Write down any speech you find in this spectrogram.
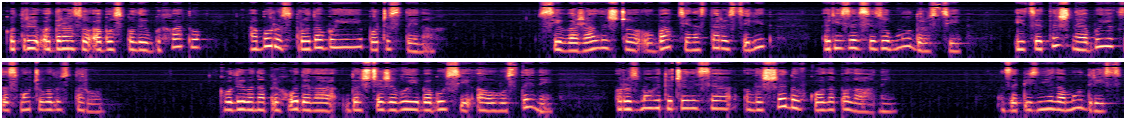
котрий одразу або спалив би хату, або розпродав би її по частинах. Всі вважали, що в бабці на старості літ різався зуб мудрості, і це теж неабияк засмучувало стару. Коли вона приходила до ще живої бабусі Августини, розмови точилися лише довкола палагни. Запізніла мудрість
